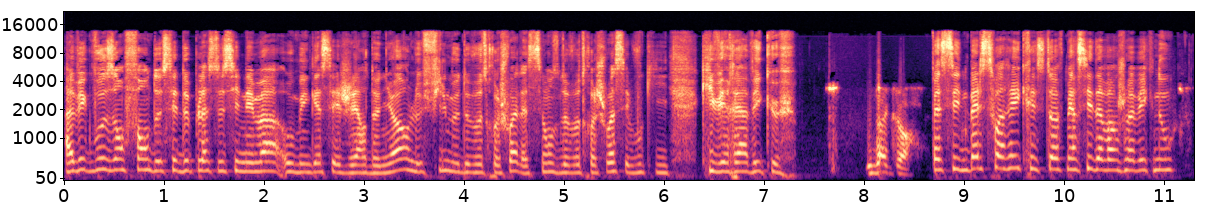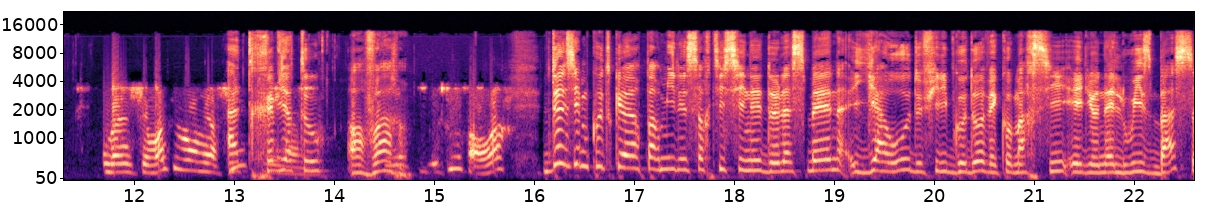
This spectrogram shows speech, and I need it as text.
avec vos enfants de ces deux places de cinéma au Méga CGR de Niort. Le film de votre choix, la séance de votre choix, c'est vous qui qui verrez avec eux. D'accord. Passez une belle soirée, Christophe. Merci d'avoir joué avec nous. Ben, c'est moi qui vous remercie. À très bientôt. Au revoir. Merci beaucoup. Au revoir. Deuxième coup de cœur parmi les sorties ciné de la semaine, Yao de Philippe Godot avec Omar Sy et Lionel Louise Basse.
